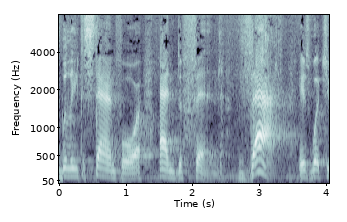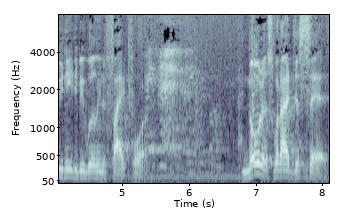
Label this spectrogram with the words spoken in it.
willing to stand for and defend. That is what you need to be willing to fight for. Notice what I just said.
